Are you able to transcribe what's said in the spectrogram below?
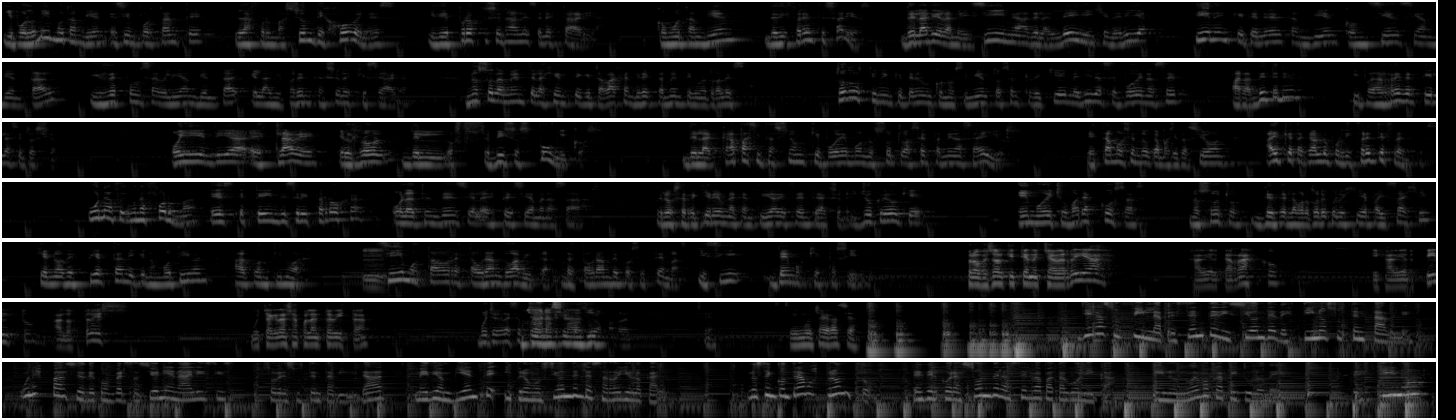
Y por lo mismo también es importante la formación de jóvenes y de profesionales en esta área, como también de diferentes áreas, del área de la medicina, de la ley, ingeniería, tienen que tener también conciencia ambiental y responsabilidad ambiental en las diferentes acciones que se hagan. No solamente la gente que trabaja directamente con naturaleza, todos tienen que tener un conocimiento acerca de qué medidas se pueden hacer para detener y para revertir la situación. Hoy en día es clave el rol de los servicios públicos, de la capacitación que podemos nosotros hacer también hacia ellos. Estamos haciendo capacitación, hay que atacarlo por diferentes frentes. Una, una forma es este índice de lista roja o la tendencia a las especies amenazadas, pero se requiere una cantidad diferente de acciones. Yo creo que hemos hecho varias cosas nosotros desde el Laboratorio de Ecología y Paisaje que nos despiertan y que nos motivan a continuar. Mm. Sí hemos estado restaurando hábitats, restaurando ecosistemas y sí vemos que es posible. Profesor Cristian Echaverría, Javier Carrasco y Javier Pinto, a los tres, muchas gracias por la entrevista. Muchas gracias Muchas por la gracias a ti. Manuel. Sí. Sí, muchas gracias. Llega a su fin la presente edición de Destino Sustentable, un espacio de conversación y análisis sobre sustentabilidad, medio ambiente y promoción del desarrollo local. Nos encontramos pronto desde el corazón de la selva patagónica en un nuevo capítulo de Destino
